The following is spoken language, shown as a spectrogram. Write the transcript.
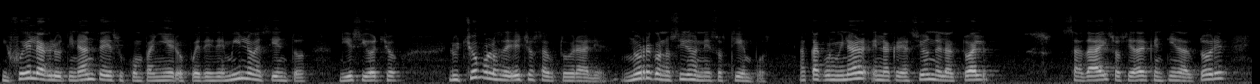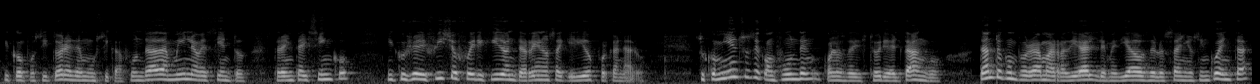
y fue el aglutinante de sus compañeros, pues desde 1918 luchó por los derechos autorales, no reconocidos en esos tiempos, hasta culminar en la creación de la actual SADAI, Sociedad Argentina de Autores y Compositores de Música, fundada en 1935 y cuyo edificio fue erigido en terrenos adquiridos por Canaro. Sus comienzos se confunden con los de la historia del tango, tanto que un programa radial de mediados de los años 50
